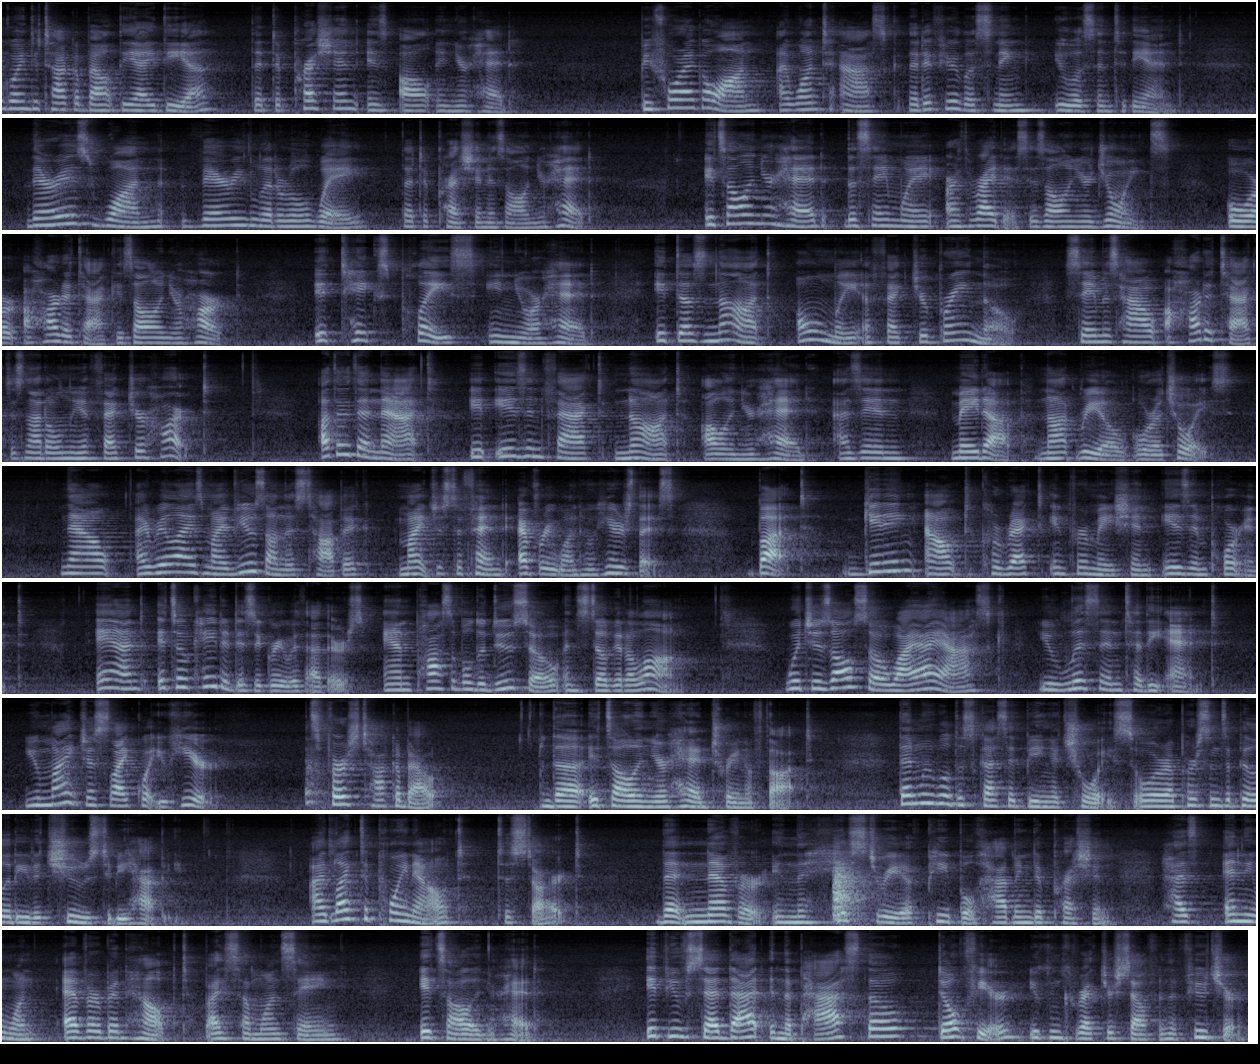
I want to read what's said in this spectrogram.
I'm going to talk about the idea that depression is all in your head. Before I go on, I want to ask that if you're listening, you listen to the end. There is one very literal way that depression is all in your head. It's all in your head the same way arthritis is all in your joints or a heart attack is all in your heart. It takes place in your head. It does not only affect your brain, though, same as how a heart attack does not only affect your heart. Other than that, it is in fact not all in your head, as in made up, not real, or a choice. Now, I realize my views on this topic might just offend everyone who hears this, but getting out correct information is important. And it's okay to disagree with others, and possible to do so and still get along. Which is also why I ask you listen to the end. You might just like what you hear. Let's first talk about the it's all in your head train of thought. Then we will discuss it being a choice or a person's ability to choose to be happy. I'd like to point out, to start, that never in the history of people having depression has anyone ever been helped by someone saying, It's all in your head. If you've said that in the past, though, don't fear, you can correct yourself in the future.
